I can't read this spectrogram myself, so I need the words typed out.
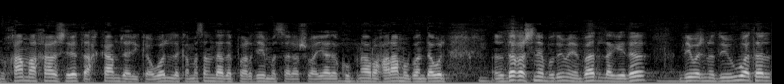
نو خامخا شریعت احکام جاری کول لکه مثلا دا د پردې مسله شوه یا د کوکنارو حرامو بندول نو دغه شنه په دوی باندې بد لګیده دی وجې نه دوی ووتل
